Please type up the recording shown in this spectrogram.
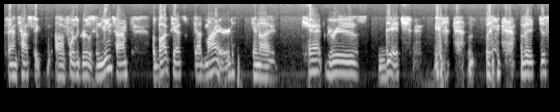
fantastic uh, for the Grizzlies. In the meantime, the Bobcats got mired in a cat grizz ditch that just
